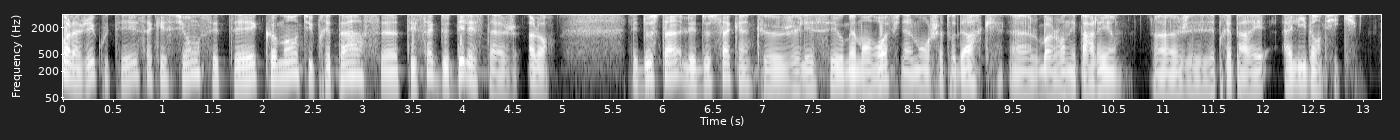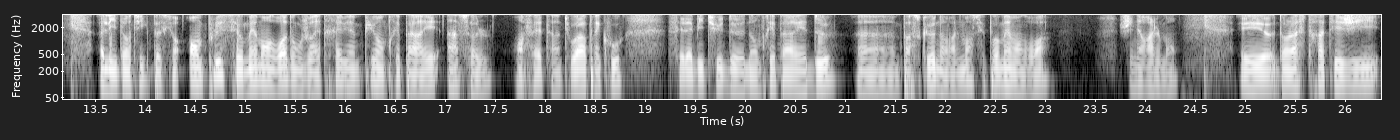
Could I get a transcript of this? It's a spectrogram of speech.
Voilà, j'ai écouté. Sa question, c'était comment tu prépares tes sacs de délestage? Alors, les deux, sacs hein, que j'ai laissés au même endroit, finalement, au château d'Arc, euh, bah, j'en ai parlé, hein. euh, je les ai préparés à l'identique. À l'identique parce qu'en plus, c'est au même endroit, donc j'aurais très bien pu en préparer un seul, en fait. Hein. tu vois, après coup, c'est l'habitude d'en préparer deux, euh, parce que normalement, c'est pas au même endroit, généralement. Et dans la stratégie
